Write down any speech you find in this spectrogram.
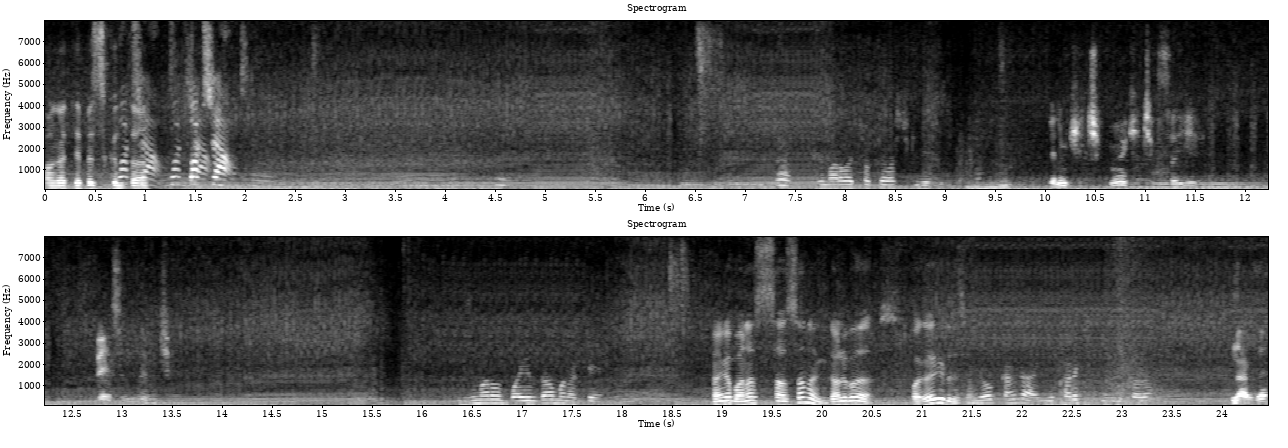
Kanka tepe Watch sıkıntı. ha. out! Watch out! Bizim araba çok yavaş gidiyor. Benimki çıkmıyor ki çıksa iyi. Benzin de mi çık? Bizim araba bayıldı amına koyayım. Kanka bana salsana galiba baga girdi sen. Yok kanka yukarı çıktı yukarı. Nerede?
